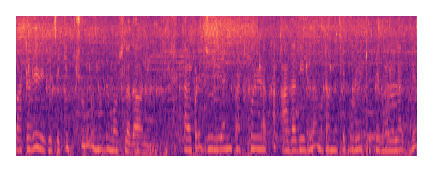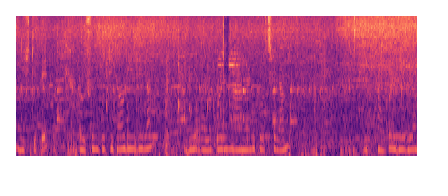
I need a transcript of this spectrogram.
বাটারে রেখেছে। কিচ্ছু ওর মধ্যে মশলা দেওয়া নেই। তারপরে জুলিয়ান কাট করে রাখা আদা দিয়ে দিলাম। ওটা মুখে পড়লে খেতে ভালো লাগবে বৃষ্টিতে রসুন কুচিটাও দিয়ে দিলাম। দিয়ে ভালো করে নাড়ানাড়ি করছিলাম। তারপরে দিয়ে দিলাম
